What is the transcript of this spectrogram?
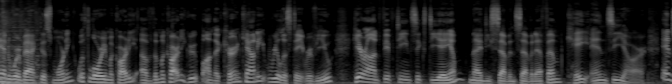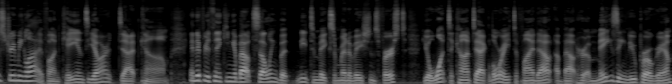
And we're back this morning with Lori McCarty of the McCarty Group on the Kern County Real Estate Review here on 1560 AM, 97.7 FM, KNZR, and streaming live on knzr.com. And if you're thinking about selling but need to make some renovations first, you'll want to contact Lori to find out about her amazing new program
